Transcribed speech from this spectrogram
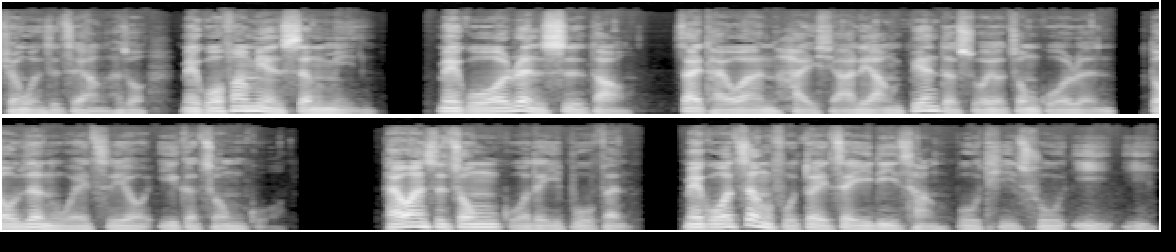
全文是这样，他说美国方面声明，美国认识到在台湾海峡两边的所有中国人都认为只有一个中国，台湾是中国的一部分，美国政府对这一立场不提出异议。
